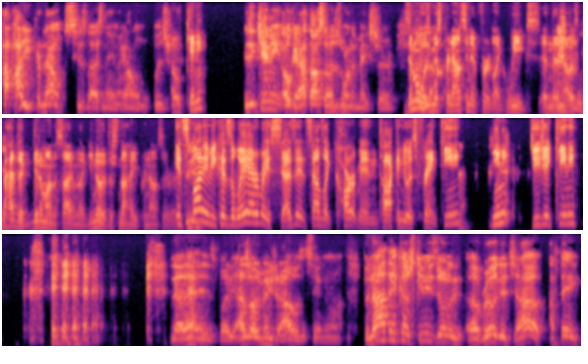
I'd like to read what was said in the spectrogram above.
How, how do you pronounce his last name? Like I don't want to butcher. Oh, Kinne. Is it Kinne? Okay, I thought so. I just wanted to make sure. Zimmer was no, mispronouncing it for like weeks, and then I was I had to get him on the side. I'm like, you know, that's not how you pronounce it, right? It's funny because the way everybody says it, it sounds like Cartman talking to his friend Keeney. Keeney, GJ Keeney. no, that is funny. I just want to make sure I wasn't saying it wrong. But no, I think Coach Kinne's doing a, a real good job. I think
